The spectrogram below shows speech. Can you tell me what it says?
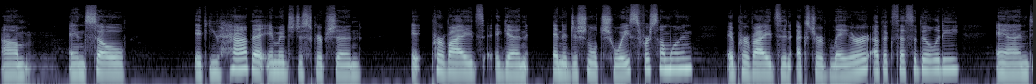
Um, and so if you have that image description, it provides, again, an additional choice for someone. It provides an extra layer of accessibility. And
